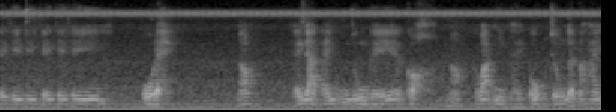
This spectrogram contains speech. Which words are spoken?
cái cái cái cái cái, cái ổ đẻ đó anh đạt anh cũng dùng cái cỏ đó các bạn nhìn thấy ổ trông rất là hay.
